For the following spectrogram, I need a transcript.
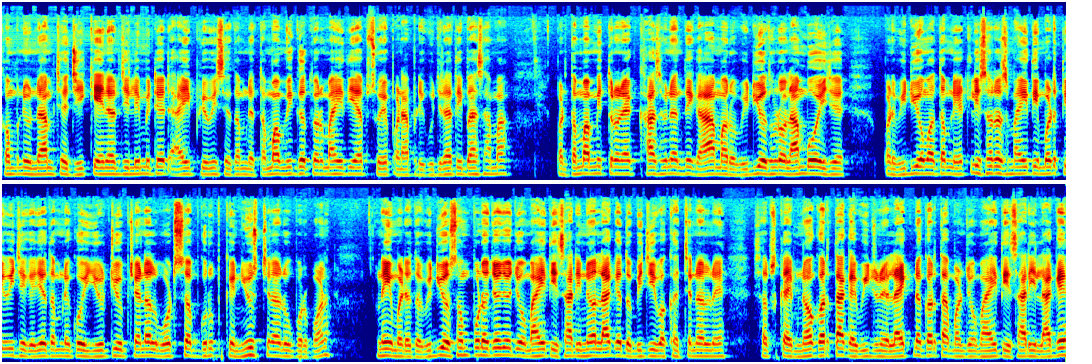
કંપનીનું નામ છે જીકે એનર્જી લિમિટેડ. આઈપીઓ વિશે તમને તમામ વિગતવાર માહિતી આપશું, એ પણ આપણી ગુજરાતી ભાષામાં. પણ તમામ મિત્રોને એક ખાસ વિનંતી કે આ મારો વીડિયો થોડો લાંબો હોય છે પણ વિડીયોમાં તમને એટલી સરસ માહિતી મળતી હોય છે કે જે તમને કોઈ યુટ્યુબ ચેનલ વોટ્સઅપ ગ્રુપ કે ન્યૂઝ ચેનલ ઉપર પણ નહીં મળે. તો વીડિયો સંપૂર્ણ જોજો. જો માહિતી સારી ન લાગે તો બીજી વખત ચેનલને સબસ્ક્રાઇબ ન કરતા કે વિડીયોને લાઇક ન કરતા, પણ જો માહિતી સારી લાગે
